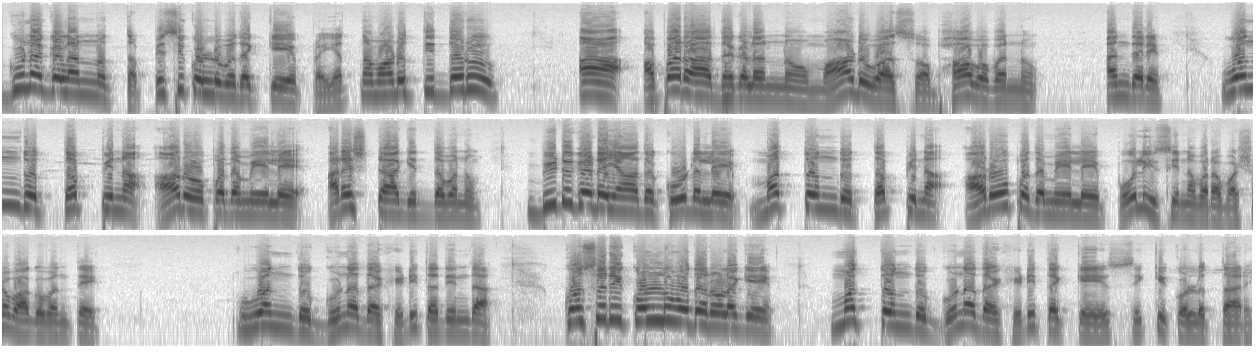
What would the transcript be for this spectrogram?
ಗುಣಗಳನ್ನು ತಪ್ಪಿಸಿಕೊಳ್ಳುವುದಕ್ಕೆ ಪ್ರಯತ್ನ ಮಾಡುತ್ತಿದ್ದರೂ ಆ ಅಪರಾಧಗಳನ್ನು ಮಾಡುವ ಸ್ವಭಾವವನ್ನು, ಅಂದರೆ ಒಂದು ತಪ್ಪಿನ ಆರೋಪದ ಮೇಲೆ ಅರೆಸ್ಟ್ ಆಗಿದ್ದವನು ಬಿಡುಗಡೆಯಾದ ಕೂಡಲೇ ಮತ್ತೊಂದು ತಪ್ಪಿನ ಆರೋಪದ ಮೇಲೆ ಪೊಲೀಸಿನವರ ವಶವಾಗುವಂತೆ ಒಂದು ಗುಣದ ಹಿಡಿತದಿಂದ ಕೊಸರಿಕೊಳ್ಳುವುದರೊಳಗೆ ಮತ್ತೊಂದು ಗುಣದ ಹಿಡಿತಕ್ಕೆ ಸಿಕ್ಕಿಕೊಳ್ಳುತ್ತಾರೆ.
